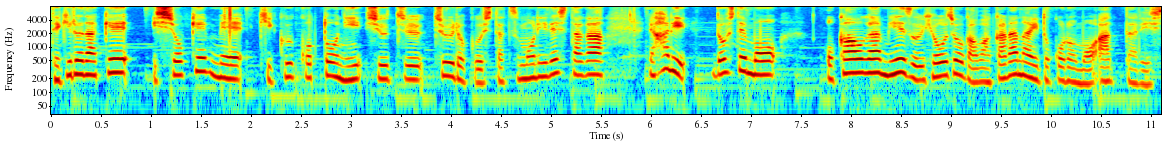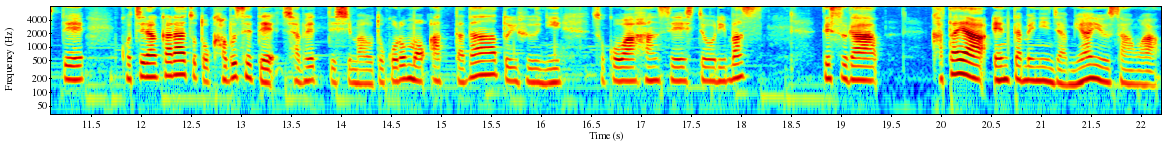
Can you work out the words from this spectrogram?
できるだけ一生懸命聞くことに集中注力したつもりでしたがやはりどうしてもお顔が見えず表情がわからないところもあったりしてこちらからちょっとかぶせて喋ってしまうところもあったなというふうにそこは反省しております。ですが片やエンタメ忍者みやゆうさんは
